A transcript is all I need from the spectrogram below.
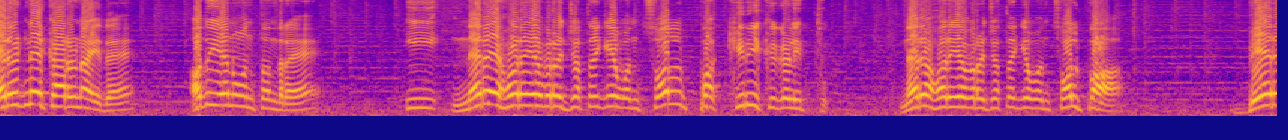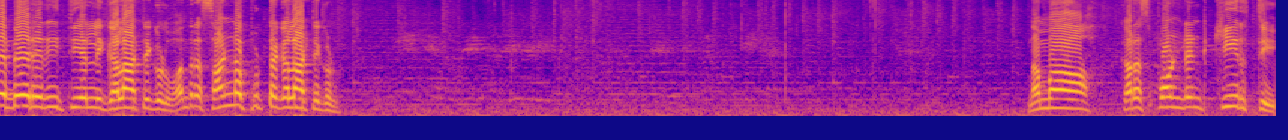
ಎರಡನೇ ಕಾರಣ ಇದೆ. ಅದು ಏನು ಅಂತಂದರೆ, ಈ ನೆರೆಹೊರೆಯವರ ಜೊತೆಗೆ ಒಂದು ಸ್ವಲ್ಪ ಕಿರಿಕಗಳಿತ್ತು. ನೆರೆಹೊರೆಯವರ ಜೊತೆಗೆ ಒಂದು ಸ್ವಲ್ಪ ಬೇರೆ ಬೇರೆ ರೀತಿಯಲ್ಲಿ ಗಲಾಟೆಗಳು, ಅಂದರೆ ಸಣ್ಣ ಪುಟ್ಟ ಗಲಾಟೆಗಳು. ನಮ್ಮ ಕರೆಸ್ಪಾಂಡೆಂಟ್ ಕೀರ್ತಿ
